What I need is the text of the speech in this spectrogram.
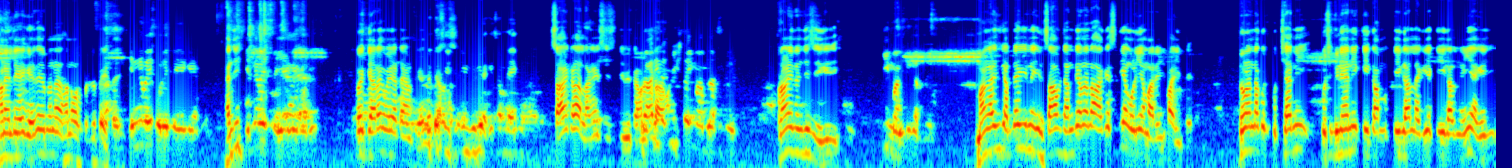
ਥਾਣੇ ਲੈ ਕੇ ਗਏ ਤੇ ਉਹਨਾਂ ਨੇ ਸਾਨੂੰ ਹਸਪੀਟਲ ਭੇਜਤਾ ਜੀ। ਕਿੰਨੇ ਵਜੇ ਗੋਲੀ ਚਲਾਈ ਗਈ ਹਾਂਜੀ? ਕਿੰਨੇ ਵਜੇ ਚਲਾਈ ਗਈ ਗੋਲੀ ਕੋਈ 11 ਕੁ ਵਜੇ ਦਾ ਟਾਈਮ ਸੀਗਾ ਤੇ ਜੀ ਸੀਸੀਟੀਵੀ ਵੀਡੀਓ ਹੈਗੀ ਸਾਹਮਣੇ ਆਈ ਸਾਰੇ ਕਢਾ ਲਾਂਗੇ ਸੀਸੀਟੀਵੀ ਕੈਮਰਾ ਪੁਰਾਣੀ ਹੀ ਮਾਮਲਾ ਸੀ। ਪੁਰਾਣੀ ਰੰਜੀ ਸੀਗੀ ਜੀ। ਕੀ ਮੰਗ ਕੀ ਕਰਦੇ ਮੰਗ ਅਸੀਂ ਕਰਦੇ ਕਿ ਇਨਸਾਫ ਚਾਹੁੰਦੇ ਉਹਨਾਂ ਨੇ ਆ ਕੇ ਸਿੱਧੀਆਂ ਗੋਲੀਆਂ ਮਾਰੀ ਜੀ ਭਾਈ ਤੇ। ਤੇ ਉਹਨਾਂ ਨੇ ਕੁਝ ਪੁੱਛਿਆ ਨਹੀਂ ਕੁਝ ਗਿਣਿਆ ਨਹੀਂ ਕੀ ਕੰਮ ਕੀ ਗੱਲ ਹੈਗੀ ਕੀ ਗੱਲ ਨਹੀਂ ਹੈਗੀ ਜੀ।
